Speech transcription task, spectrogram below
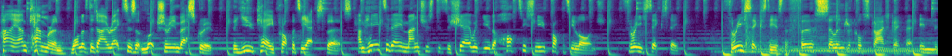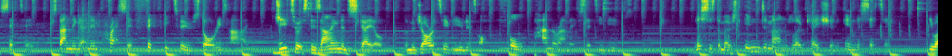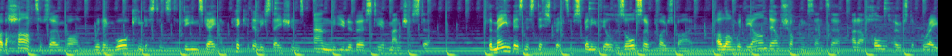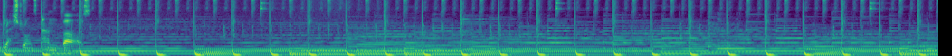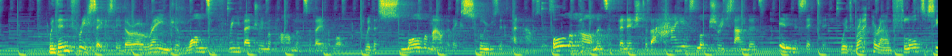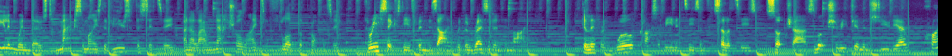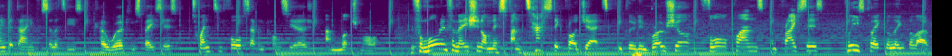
Hi, I'm Cameron, one of the directors at Luxury Invest Group, the UK property experts. I'm here today in Manchester to share with you the hottest new property launch, Three60. Three60 is the first cylindrical skyscraper in the city, standing at an impressive 52 stories high. Due to its design and scale, the majority of units offer full panoramic city views. This is the most in-demand location in the city, you are the heart of Zone 1, within walking distance to Deansgate and Piccadilly stations and the University of Manchester. The main business district of Spinningfield is also close by, along with the Arndale Shopping Centre and a whole host of great restaurants and bars. Within Three60, there are a range of one to three bedroom apartments available with a small amount of exclusive penthouses. All apartments are finished to the highest luxury standards in the city with wraparound floor to ceiling windows to maximise the views of the city and allow natural light to flood the property. Three60 has been designed with the resident in mind delivering world-class amenities and facilities such as luxury gym and studio, private dining facilities, co-working spaces, 24-7 concierge and much more. For more information on this fantastic project, including brochure, floor plans and prices, please click the link below.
